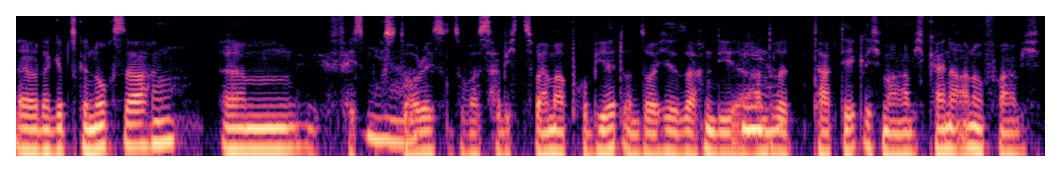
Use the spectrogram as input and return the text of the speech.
äh, da gibt's genug Sachen. Ähm, Facebook Stories und sowas habe ich zweimal probiert und solche Sachen, die andere tagtäglich machen, habe ich keine Ahnung von, habe ich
